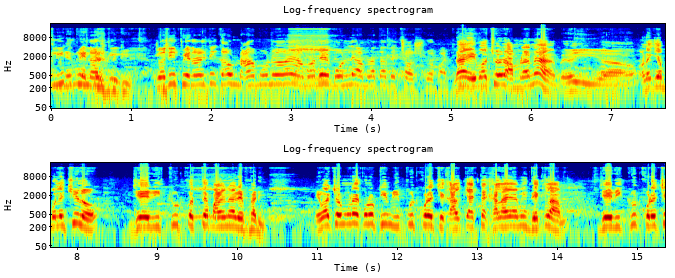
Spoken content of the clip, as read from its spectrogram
ক্লিন পেনাল্টি যদি পেনাল্টি কাউ না মনে হয় আমাদের বললে আমরা তাদের চশমা পাঠাই না এবছর আমরা না ওই অনেকে বলেছিল যে রিক্রুট করতে পারে না রেফারি এবছর মনে হয় কোনো টিম রিক্রুট করেছে। কালকে একটা খেলায় আমি দেখলাম যে রিক্রুট করেছে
